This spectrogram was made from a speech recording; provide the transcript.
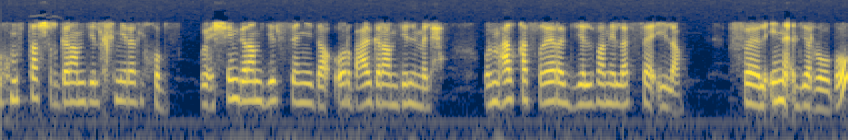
و15 غرام ديال ديال الخبز و20 غرام ديال السنيدة و4 غرام ديال الملح والمعلقة الصغيرة ديال الفانيلا السائلة في الإناء ديال الروبو.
